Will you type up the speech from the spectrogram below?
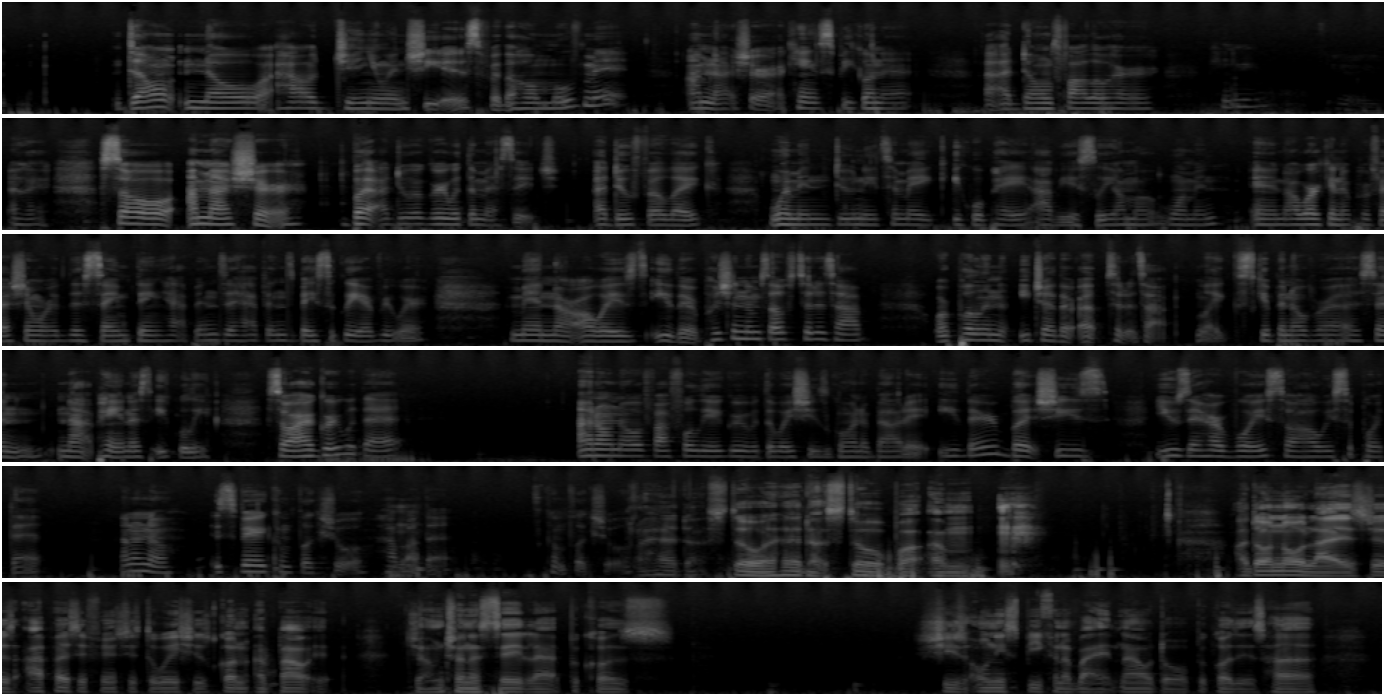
don't know how genuine she is for the whole movement. I'm not sure. I can't speak on that. I don't follow her. Okay. So I'm not sure, but I do agree with the message. I do feel like women do need to make equal pay. Obviously, I'm a woman and I work in a profession where the same thing happens. It happens basically everywhere. Men are always either pushing themselves to the top or pulling each other up to the top, like skipping over us and not paying us equally. So I agree with that. I don't know if I fully agree with the way she's going about it either, but she's using her voice, so I always support that. I don't know. It's very conflictual. How about that? It's conflictual. I heard that still. I heard that still, but um, I don't know. Like, it's just I personally think it's just the way she's gone about it. You know I'm trying to say? Like, because she's only speaking about it now, though, because it's her.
